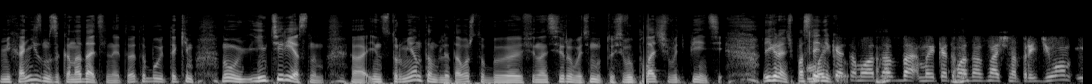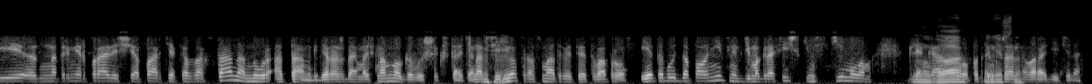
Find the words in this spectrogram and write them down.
механизм законодательный, то это будет таким, ну, интересным а, инструментом для того, чтобы финансировать, ну, то есть выплачивать пенсии. Игорь Иванович, последний... Мы к этому, однозна... Мы к этому ага. однозначно придем, и, э, например, правящая партия Казахстана Нур-Атан, где рождаемость намного выше, кстати. Она всерьез рассматривает этот вопрос. И это будет дополнительным демографическим стимулом для ну, каждого да, потенциального конечно. родителя.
